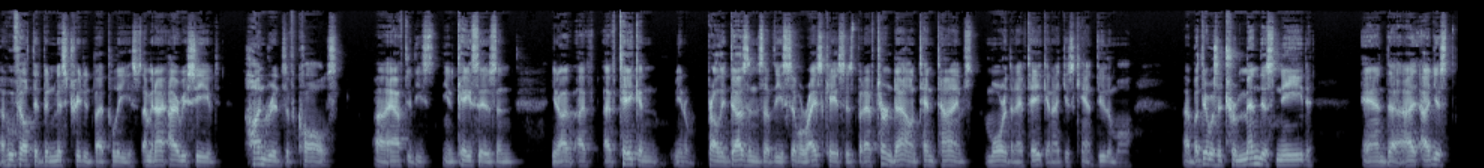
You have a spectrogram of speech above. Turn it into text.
uh, who felt they'd been mistreated by police. I mean, I, I received hundreds of calls uh, after these you know, cases, and you know, I've, I've I've taken you know probably dozens of these civil rights cases, but I've turned down ten times more than I've taken. I just can't do them all. Uh, but there was a tremendous need, and uh, I, I, just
